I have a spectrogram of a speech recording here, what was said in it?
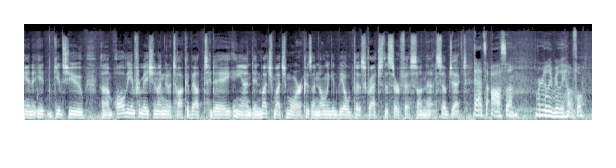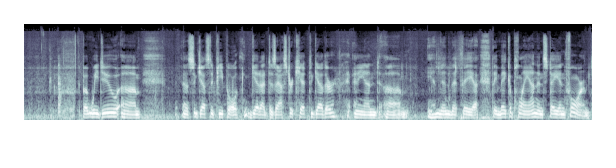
And it gives you um, all the information I'm going to talk about today and, and much, much more, because I'm only going to be able to scratch the surface on that subject. That's awesome. Really, really helpful. But we do. Um, uh, suggest that people get a disaster kit together and um, and then that they uh, they make a plan and stay informed.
